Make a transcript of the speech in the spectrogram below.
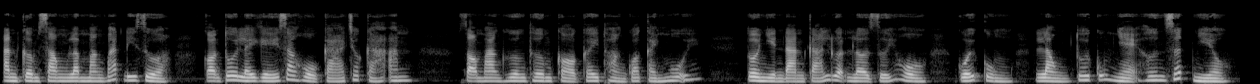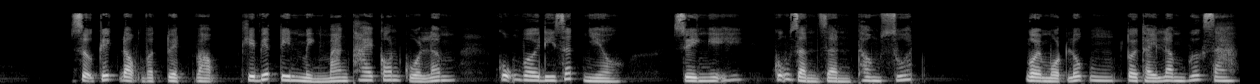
Ăn cơm xong Lâm mang bát đi rửa, còn tôi lấy ghế ra hồ cá cho cá ăn. Gió mang hương thơm cỏ cây thoảng qua cánh mũi. Tôi nhìn đàn cá lượn lờ dưới hồ, cuối cùng lòng tôi cũng nhẹ hơn rất nhiều. Sự kích động và tuyệt vọng khi biết tin mình mang thai con của Lâm cũng vơi đi rất nhiều. Suy nghĩ cũng dần dần thông suốt. Ngồi một lúc tôi thấy Lâm bước ra,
